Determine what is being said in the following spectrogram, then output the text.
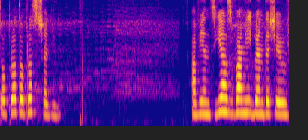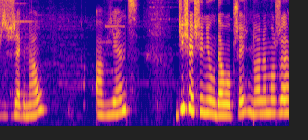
Dobra, dobra, strzelił. A więc ja z wami będę się już żegnał. A więc dzisiaj się nie udało przejść, no ale może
